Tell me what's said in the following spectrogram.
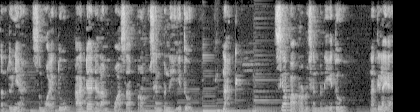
Tentunya semua itu ada dalam kuasa produsen benih itu. Nah, siapa produsen benih itu? Nantilah ya.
